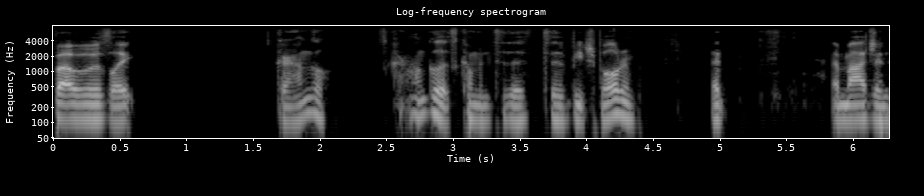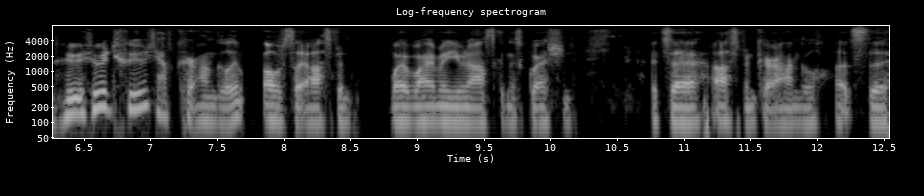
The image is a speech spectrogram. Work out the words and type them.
But I was like, Kurt It's Kurt that's coming to the to the beach ballroom. Like, imagine who who would who would have Kurt Angle? Obviously Aspen. Why why am I even asking this question? It's uh, Aspen Kurt Angle. That's the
